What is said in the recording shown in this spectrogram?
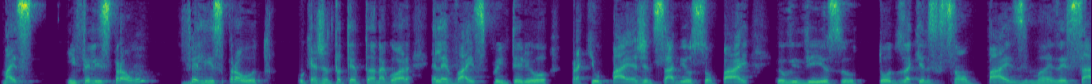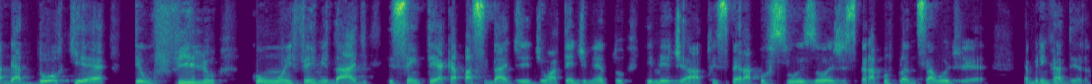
Mas infeliz para um, feliz para outro. O que a gente está tentando agora é levar isso para o interior, para que o pai, a gente sabe, eu sou pai, eu vivi isso, todos aqueles que são pais e mães aí sabem a dor que é ter um filho com uma enfermidade e sem ter a capacidade de um atendimento imediato. Esperar por SUS hoje, esperar por plano de saúde é, é brincadeira.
